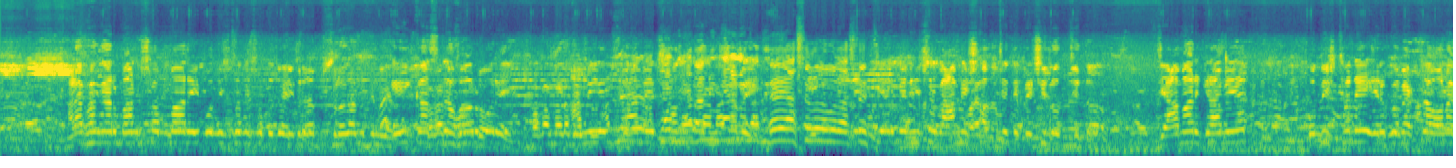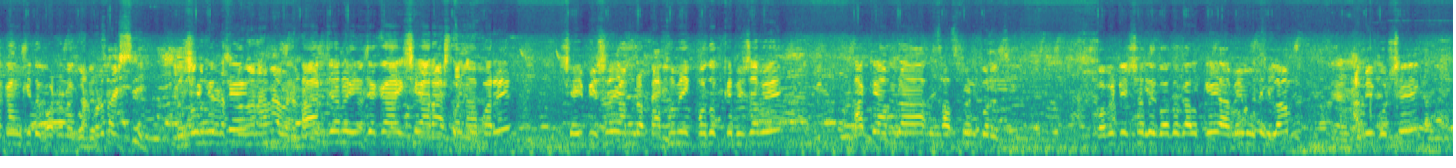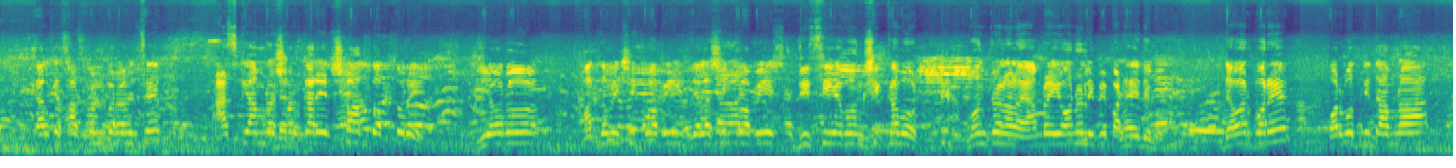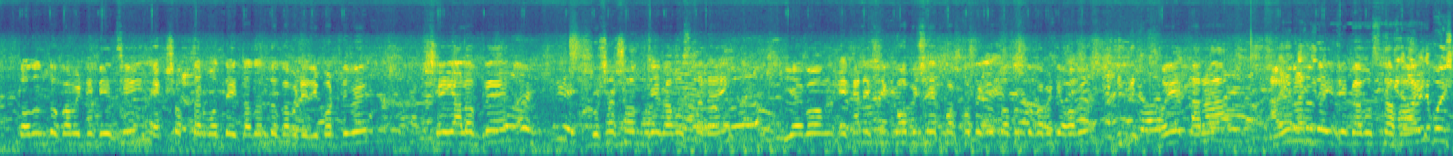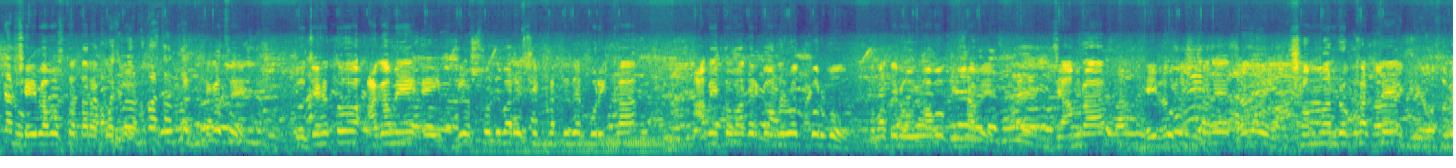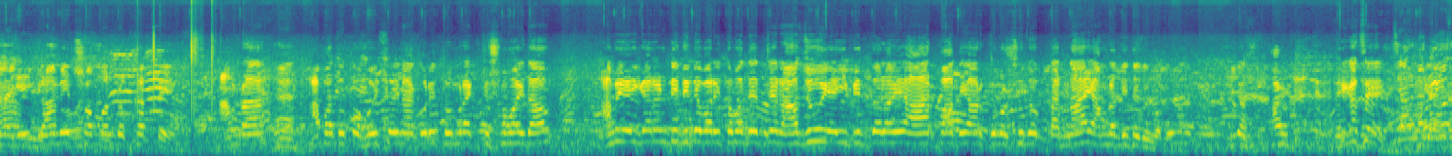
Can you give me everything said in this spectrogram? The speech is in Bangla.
হাড়া ভাঙার মান সম্মান এই প্রতিষ্ঠানের সাথে জড়িত। এই কাজটা হওয়ার পরে আমি এই গ্রামের সন্তান হিসাবে চেয়ারম্যান হিসেবে আমি সবচেয়ে বেশি লজ্জিত যে আমার গ্রামের প্রতিষ্ঠানে এরকম একটা অনাকাঙ্ক্ষিত ঘটনা ঘটেছে। তার যেন এই জায়গায় সে আর আসতে না পারে সেই বিষয়ে আমরা প্রাথমিক পদক্ষেপ হিসাবে তাকে আমরা সাসপেন্ড করেছি। কমিটির সাথে গতকালকে আমি উঠছিলাম আমি বসে কালকে সাসপেন্ড করা হয়েছে আজকে আমরা সরকারের সব দপ্তরে জিওনো মাধ্যমিক শিক্ষা অফিস, জেলা শিক্ষা অফিস, ডিসি এবং শিক্ষা বোর্ড মন্ত্রণালয় আমরা এই অনুলিপি পাঠিয়ে দেব। দেওয়ার পরে পরবর্তীতে আমরা তদন্ত কমিটি দিয়েছি, এক সপ্তাহের মধ্যে এই তদন্ত কমিটি রিপোর্ট দেবে। সেই আলোকে প্রশাসন যে ব্যবস্থা নেয় এবং এখানে শিক্ষা অফিসের পক্ষ থেকে তদন্ত কমিটি হবে, হয়ে তারা আইন অনুযায়ী যে ব্যবস্থা হয়, সেই ব্যবস্থা তারা করবে। ঠিক আছে? তো যেহেতু আগামী এই বৃহস্পতিবারের শিক্ষার্থীদের পরীক্ষা, আমি তোমাদেরকে অনুরোধ করব, তোমাদের অভিভাবক হিসাবে, যে আমরা এই প্রতিষ্ঠানের সম্মান রক্ষার্থে এই গ্রামের সম্মান রক্ষার্থে আমরা আপাতত হইচই না করি তোমরা একটু সময় দাও। আমি এই গ্যারান্টি দিতে পারি তোমাদের যে রাজু এই বিদ্যালয়ে আর পা দেওয়ার কোনো সুযোগ তার নাই আমরা দিতে দেবো। ঠিক আছে? ঠিক আছে?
